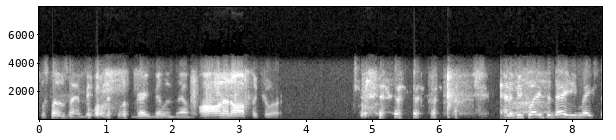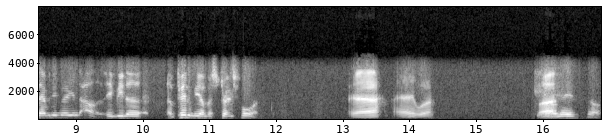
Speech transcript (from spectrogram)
love Laimbeer. One of the great villains ever. On and off the court. and if he played today, he makes seventy million dollars. He'd be the epitome of a stretch four. Yeah, yeah, he would. You know what I mean? So,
